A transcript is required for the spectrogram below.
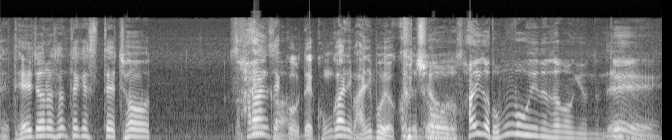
네, 대전을 선택했을 때저 파란색 거, 네 공간이 많이 보였거든요. 저 사이가 너무 보이는 상황이었는데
